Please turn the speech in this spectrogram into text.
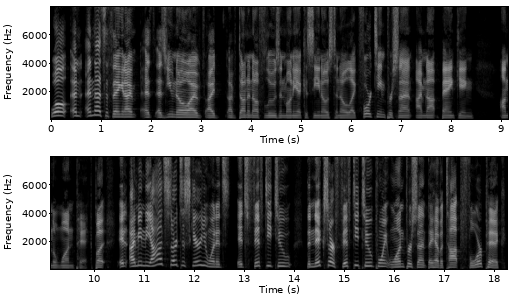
Well, and and that's the thing, and I, as, as you know, I've I I've done enough losing money at casinos to know like fourteen percent. I'm not banking on the one pick, but it. I mean, the odds start to scare you when it's it's fifty two. The Knicks are fifty two point one percent. They have a top four pick,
